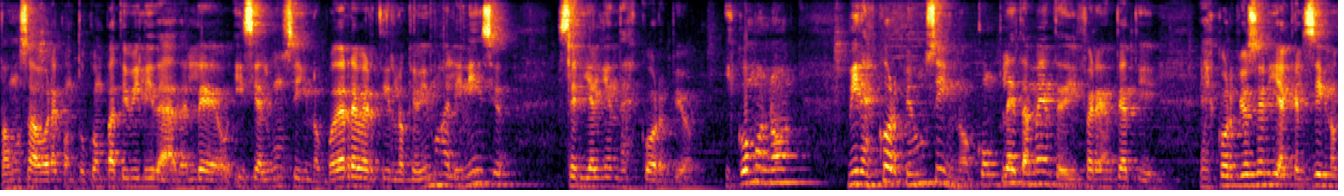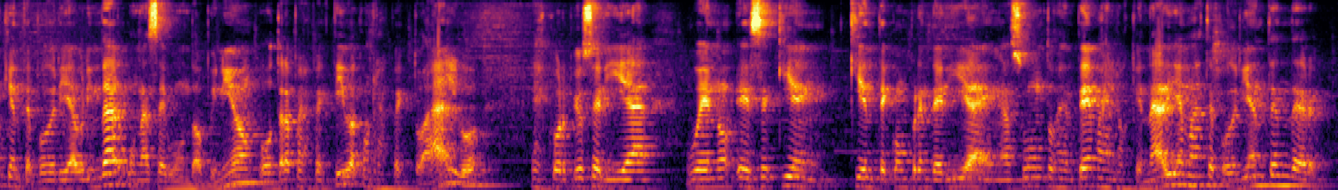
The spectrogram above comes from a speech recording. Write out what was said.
Vamos ahora con tu compatibilidad, Leo. Y si algún signo puede revertir lo que vimos al inicio, sería alguien de Escorpio. ¿Y cómo no? Mira, Escorpio es un signo completamente diferente a ti. Escorpio sería aquel signo quien te podría brindar una segunda opinión, otra perspectiva con respecto a algo. Escorpio sería, bueno, ese quien, quien te comprendería en asuntos, en temas en los que nadie más te podría entender.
